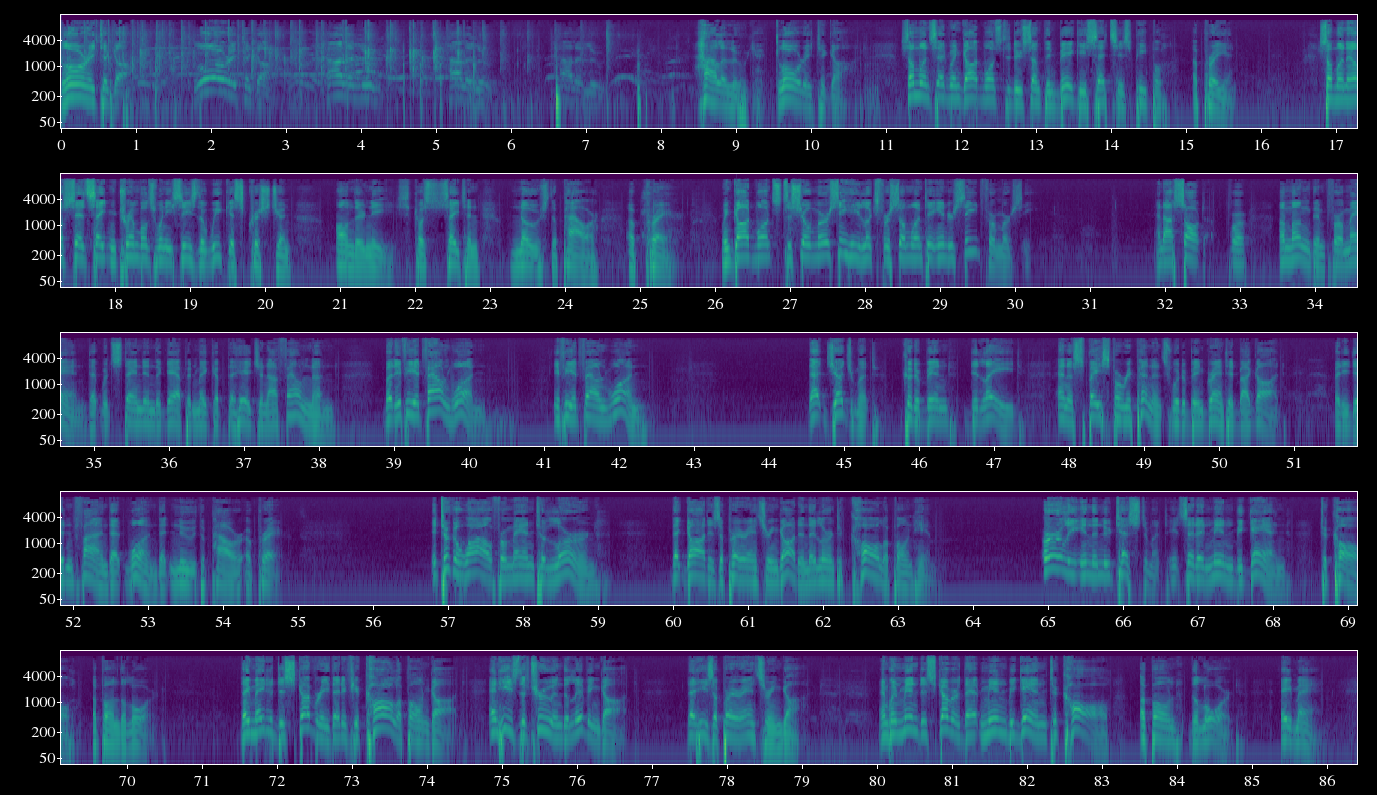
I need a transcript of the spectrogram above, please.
Glory to God. Glory to God. Hallelujah. Hallelujah. Hallelujah. Hallelujah. Glory to God. Someone said when God wants to do something big, he sets his people a praying. Someone else said Satan trembles when he sees the weakest Christian on their knees because Satan knows the power of prayer. When God wants to show mercy, he looks for someone to intercede for mercy. And I sought for among them for a man that would stand in the gap and make up the hedge, and I found none. But if he had found one, if he had found one, that judgment could have been delayed and a space for repentance would have been granted by God. But he didn't find that one that knew the power of prayer. It took a while for man to learn that God is a prayer answering God, and they learned to call upon Him. Early in the New Testament, it said, and men began to call upon the Lord. They made a discovery that if you call upon God, and He's the true and the living God, that He's a prayer answering God. And when men discovered that, men began to call upon the Lord. Amen.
